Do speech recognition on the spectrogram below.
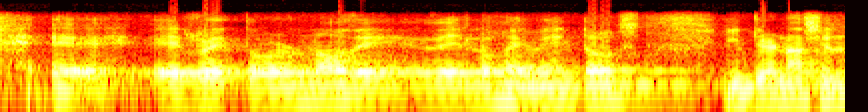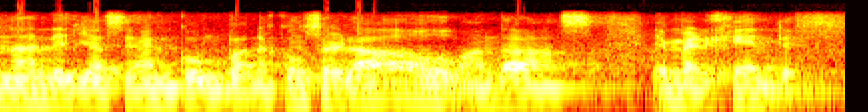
eh, el retorno de, de, los eventos internacionales, ya sean con bandas consagradas o bandas emergentes.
